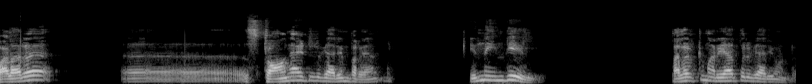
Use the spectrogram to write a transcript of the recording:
വളരെ സ്ട്രോങ് ആയിട്ടൊരു കാര്യം പറയാം. ഇന്ന് ഇന്ത്യയിൽ പലർക്കും അറിയാത്തൊരു കാര്യമുണ്ട്.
